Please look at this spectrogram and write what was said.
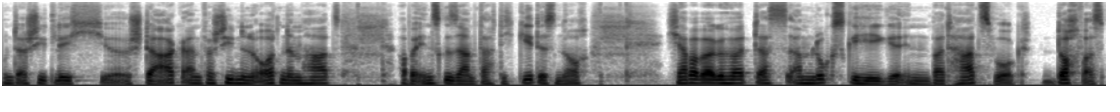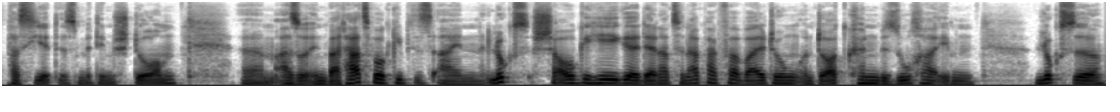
unterschiedlich äh, stark an verschiedenen Orten im Harz, aber insgesamt dachte ich, geht es noch. Ich habe aber gehört, dass am Luchsgehege in Bad Harzburg doch was passiert ist mit dem Sturm. Ähm, also in Bad Harzburg gibt es ein Luchsschaugehege der Nationalparkverwaltung und dort können Besucher eben Luchse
